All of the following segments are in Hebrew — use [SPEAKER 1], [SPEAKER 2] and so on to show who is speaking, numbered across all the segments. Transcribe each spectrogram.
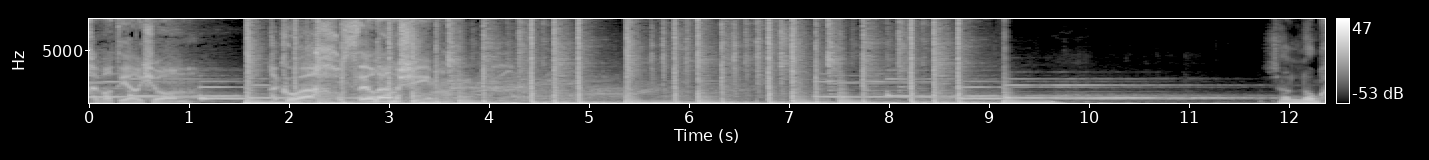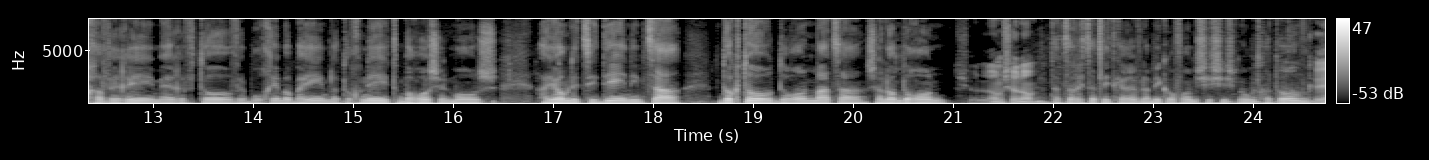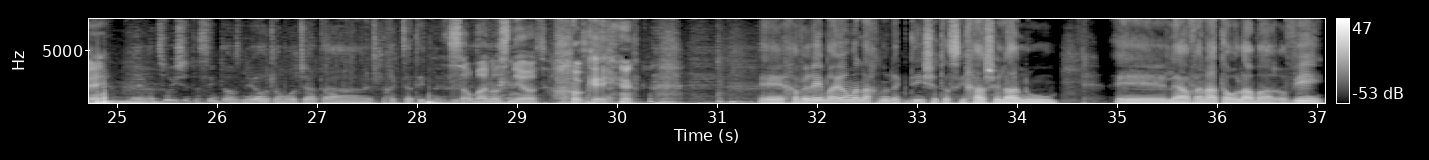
[SPEAKER 1] החברתי הראשון. הכוח חוזר לאנשים.
[SPEAKER 2] שלום חברים, ערב טוב וברוכים הבאים לתוכנית בראש של מוש. היום לצידי נמצא דוקטור דורון מצה. שלום דורון.
[SPEAKER 3] שלום, שלום.
[SPEAKER 2] אתה צריך קצת להתקרב למיקרופון בשביל שישמעו אותך טוב.
[SPEAKER 3] אוקיי.
[SPEAKER 2] ורצוי שתשים את האוזניות, למרות שאתה, יש לך קצת התנגדות.
[SPEAKER 3] סרבן אוזניות, אוקיי.
[SPEAKER 2] אה, חברים, היום אנחנו נקדיש את השיחה שלנו אה, להבנת העולם הערבי,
